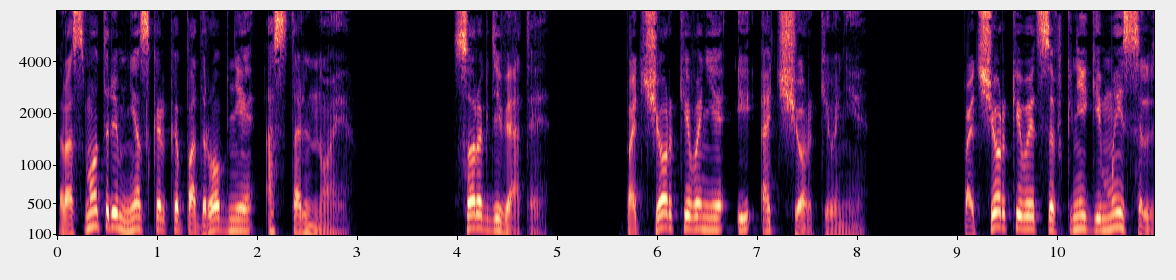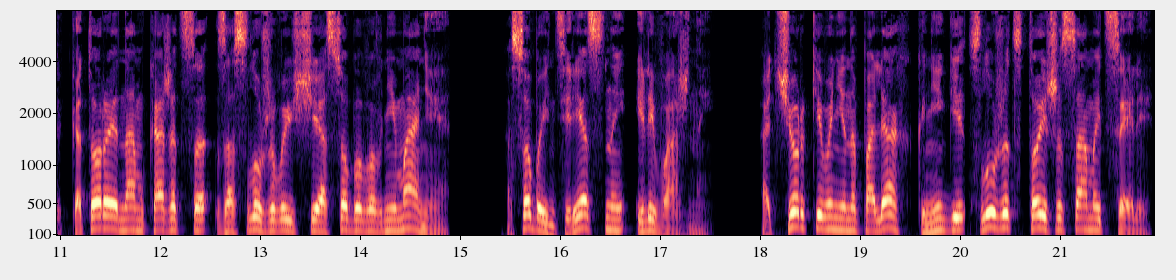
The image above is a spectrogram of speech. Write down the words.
Рассмотрим несколько подробнее остальное. 49. Подчеркивание и отчеркивание. Подчеркивается в книге мысль, которая нам кажется заслуживающей особого внимания, особо интересной или важной. Отчеркивание на полях книги служит той же самой цели.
